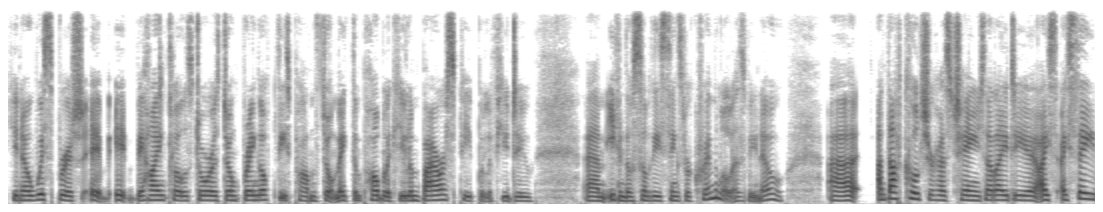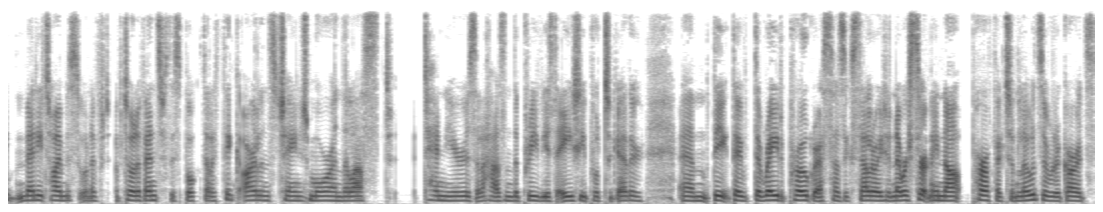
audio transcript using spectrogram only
You know, whisper it, it, it, behind closed doors. Don't bring up these problems. Don't make them public. You'll embarrass people if you do, um, even though some of these things were criminal, as we know. Uh, and that culture has changed. That idea, I, I say many times when I've, I've done events for this book, that I think Ireland's changed more in the last 10 years it has in the previous 80 put together. Um, the, the, the, rate of progress has accelerated. Now, we're certainly not perfect in loads of regards.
